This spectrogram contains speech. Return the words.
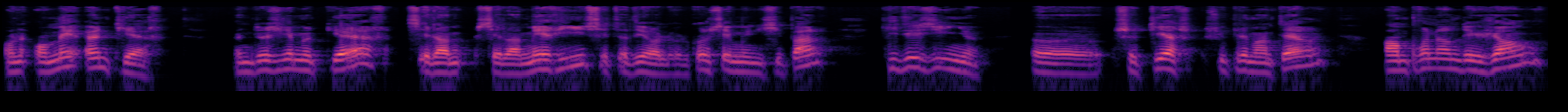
On met un tiers. Un deuxième tiers, c'est la, mairie, c'est-à-dire le, conseil municipal, qui désigne euh, ce tiers supplémentaire en prenant des gens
